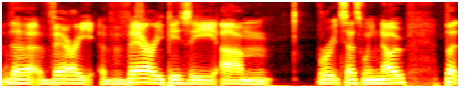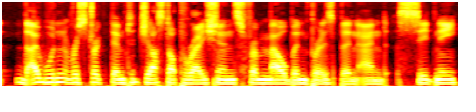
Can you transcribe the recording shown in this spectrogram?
the very, very busy um, routes as we know, but I wouldn't restrict them to just operations from Melbourne, Brisbane, and Sydney.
